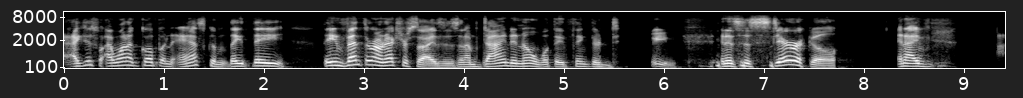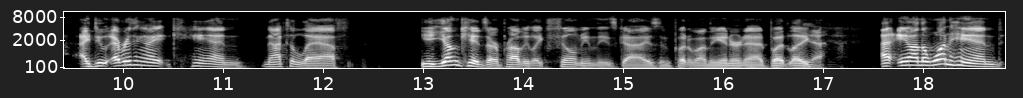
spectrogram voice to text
I just I want to go up and ask them. They they they invent their own exercises, and I'm dying to know what they think they're doing, and it's hysterical. and I've I do everything I can not to laugh. You know, young kids are probably like filming these guys and putting them on the internet, but like, yeah. I, you know, on the one hand,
